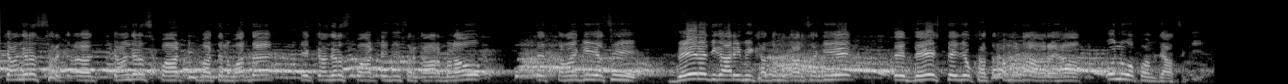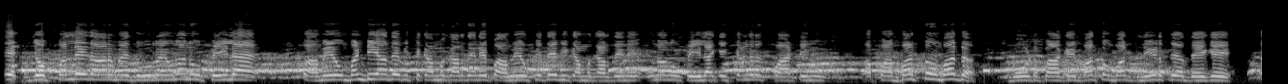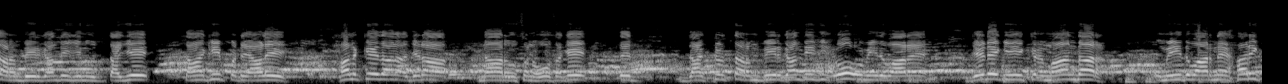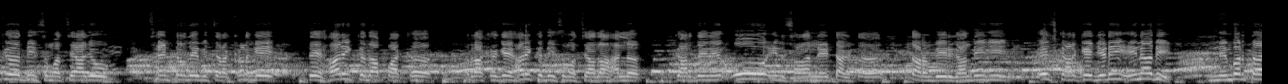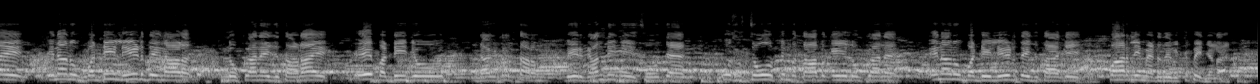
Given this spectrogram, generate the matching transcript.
ਕਾਂਗਰਸ ਸਰਕ- ਕਾਂਗਰਸ ਪਾਰਟੀ ਵਚਨਬੱਧ ਹੈ ਕਿ ਕਾਂਗਰਸ ਪਾਰਟੀ ਦੀ ਸਰਕਾਰ ਬਣਾਓ ਤੇ ਤਾਂ ਕਿ ਅਸੀਂ ਬੇਰੁਜ਼ਗਾਰੀ ਵੀ ਖਤਮ ਕਰ ਸਕੀਏ ਤੇ ਦੇਸ਼ ਤੇ ਜੋ ਖਤਰਾ ਮੰਡਾ ਰਿਹਾ, ਉਹਨੂੰ ਆਪਾਂ ਬਚਾ ਸਕੀਏ। ਜੋ ਪੱਲੇਦਾਰ ਮਜ਼ਦੂਰ ਨੇ, ਉਹਨਾਂ ਨੂੰ ਅਪੀਲ ਹੈ, ਭਾਵੇਂ ਉਹ ਮੰਡੀਆਂ ਦੇ ਵਿੱਚ ਕੰਮ ਕਰਦੇ ਨੇ, ਭਾਵੇਂ ਉਹ ਕਿਤੇ ਵੀ ਕੰਮ ਕਰਦੇ ਨੇ, ਉਹਨਾਂ ਨੂੰ ਅਪੀਲ ਹੈ ਕਿ ਕਾਂਗਰਸ ਪਾਰਟੀ ਨੂੰ ਆਪਾਂ ਵੱਧ ਤੋਂ ਵੱਧ ਵੋਟ ਪਾ ਕੇ, ਵੱਧ ਤੋਂ ਵੱਧ ਲੀਡ ਤੇ ਦੇ ਕੇ ਧਰਮਵੀਰ ਗਾਂਧੀ ਜੀ ਨੂੰ ਜਿਤਾਈਏ, ਤਾਂ ਕਿ ਪਟਿਆਲੇ ਹਲਕੇ ਦਾ ਜਿਹੜਾ ਨਾਂ ਰੋਸ਼ਨ ਹੋ ਸਕੇ ਤੇ ਡਾਕਟਰ ਧਰਮਵੀਰ ਗਾਂਧੀ ਜੀ ਉਹ ਉਮੀਦਵਾਰ ਹੈ, ਜਿਹੜੇ ਕਿ ਇੱਕ ਇਮਾਨਦਾਰ ਉਮੀਦਵਾਰ ਨੇ ਹਰ ਇੱਕ ਦੀ ਸਮੱਸਿਆ ਜੋ ਸੈਂਟਰ ਦੇ ਵਿੱਚ ਰੱਖਣਗੇ ਤੇ ਹਰ ਇੱਕ ਦਾ ਪੱਖ ਰੱਖ ਕੇ ਹਰ ਇੱਕ ਦੀ ਸਮੱਸਿਆ ਦਾ ਹੱਲ ਕਰਦੇ ਨੇ। ਉਹ ਇਨਸਾਨ ਨੇ ਡਾਕਟਰ ਧਰਮਵੀਰ ਗਾਂਧੀ ਜੀ। ਇਸ ਕਰਕੇ ਜਿਹੜੀ ਇਹਨਾਂ ਦੀ ਨਿਮਰਤਾ ਹੈ ਇਹਨਾਂ ਨੂੰ ਵੱਡੀ ਲੀਡ ਦੇ ਨਾਲ ਲੋਕਾਂ ਨੇ ਜਿਤਾਣਾ ਹੈ ਇਹ ਵੱਡੀ ਜੋ ਡਾਕਟਰ ਧਰਮਵੀਰ ਗਾਂਧੀ ਦੀ ਸੋਚ ਹੈ, ਉਸ ਸੋਚ ਮੁਤਾਬਕ ਹੀ ਲੋਕਾਂ ਨੇ ਇਹਨਾਂ ਨੂੰ ਵੱਡੀ ਲੀਡ ਤੇ ਜਿਤਾ ਕੇ ਪਾਰਲੀਮੈਂਟ ਦੇ ਵਿੱਚ ਭੇਜਣਾ ਹੈ।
